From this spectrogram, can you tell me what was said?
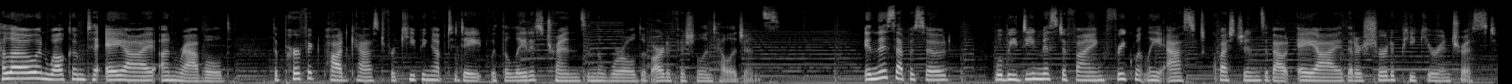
Hello, and welcome to AI Unraveled, the perfect podcast for keeping up to date with the latest trends in the world of artificial intelligence. In this episode, we'll be demystifying frequently asked questions about AI that are sure to pique your interest.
